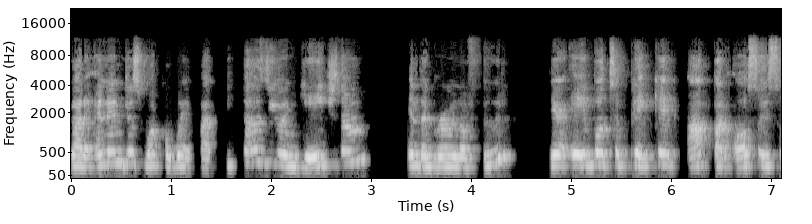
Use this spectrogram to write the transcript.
got it," and then just walk away. But because you engage them in the growing of food, they're able to pick it up, but also is,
